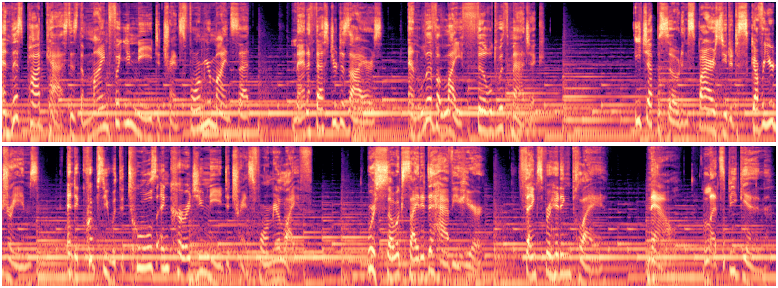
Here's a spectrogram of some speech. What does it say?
And this podcast is the mindfoot you need to transform your mindset, manifest your desires, and live a life filled with magic. Each episode inspires you to discover your dreams and equips you with the tools and courage you need to transform your life. We're so excited to have you here. Thanks for hitting play. Now, let's begin.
